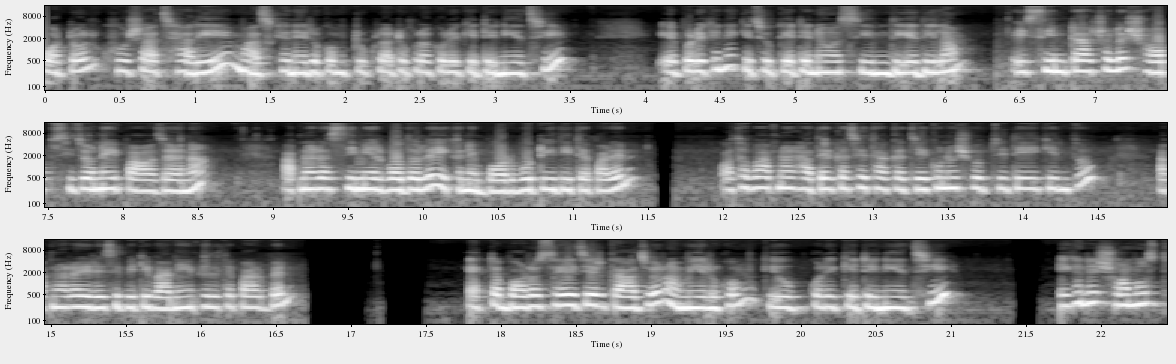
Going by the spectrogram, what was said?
পটল খোসা ছাড়িয়ে মাঝখানে এরকম টুকরা টুকরা করে কেটে নিয়েছি। এরপর এখানে কিছু কেটে নেওয়া সিম দিয়ে দিলাম। এই সিমটা আসলে সব সিজনেই পাওয়া যায় না। আপনারা সিমের বদলে এখানে বরবটি দিতে পারেন অথবা আপনার হাতের কাছে থাকা যে কোনো সবজি দিয়েই কিন্তু আপনারা এই রেসিপিটি বানিয়ে ফেলতে পারবেন। একটা বড় সাইজের গাজর আমি এরকম কিউব করে কেটে নিয়েছি। এখানে সমস্ত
